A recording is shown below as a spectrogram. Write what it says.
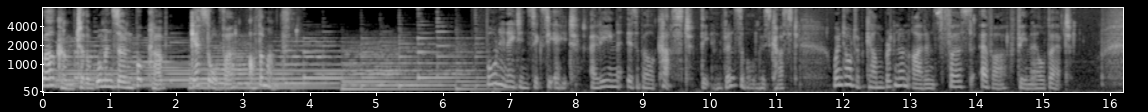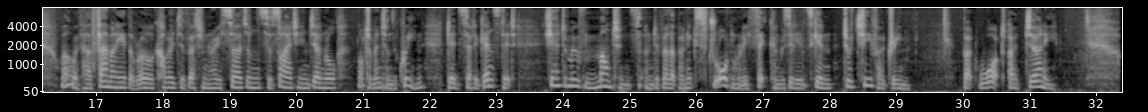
Welcome to the Woman's Own Book Club Guest Author of the Month. Born in 1868, Aileen Isabel Cust, the invincible Miss Cust, went on to become Britain and Ireland's first ever female vet. Well, with her family, the Royal College of Veterinary Surgeons, society in general, not to mention the Queen, dead set against it, she had to move mountains and develop an extraordinarily thick and resilient skin to achieve her dream. But what a journey!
